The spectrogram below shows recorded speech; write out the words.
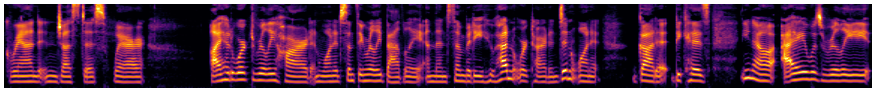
grand injustice where I had worked really hard and wanted something really badly, and then somebody who hadn't worked hard and didn't want it got it because, you know, I was really,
